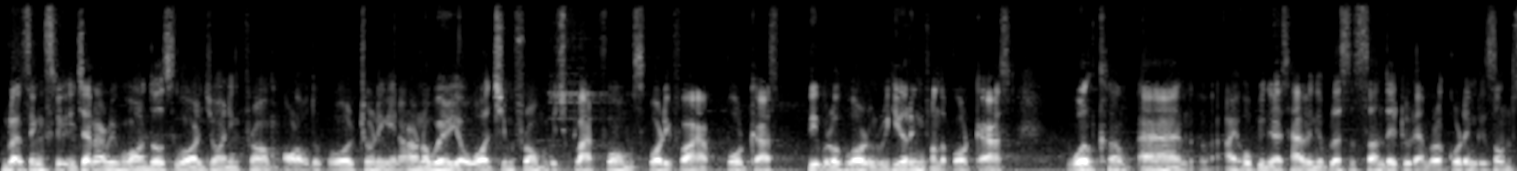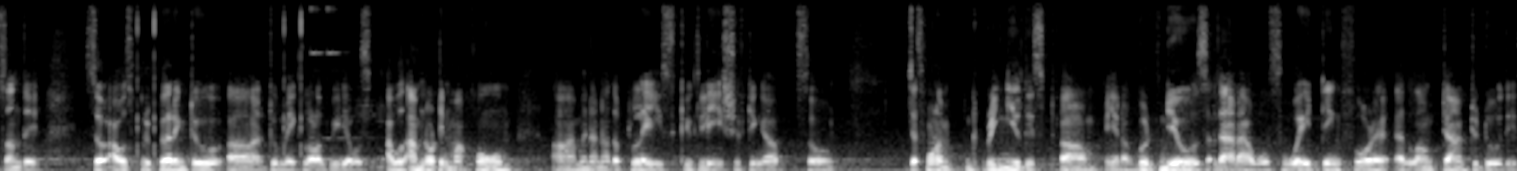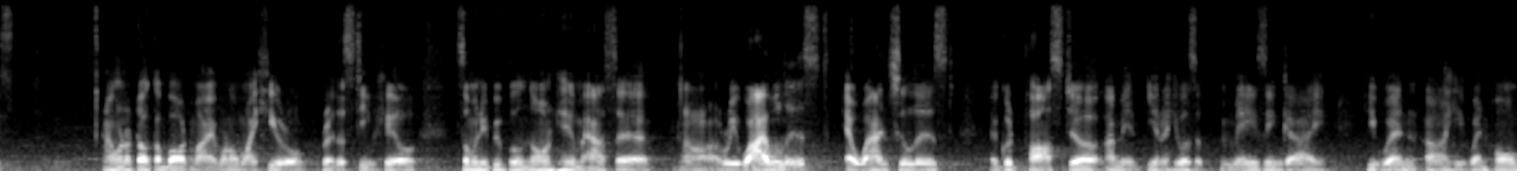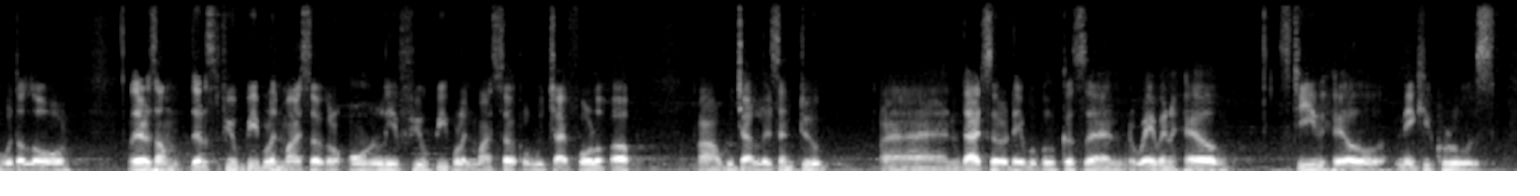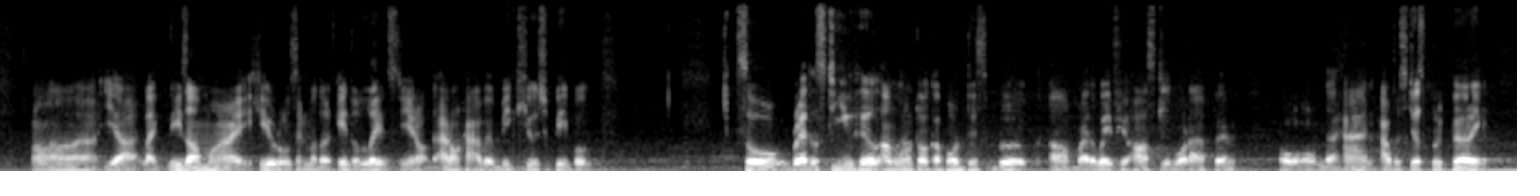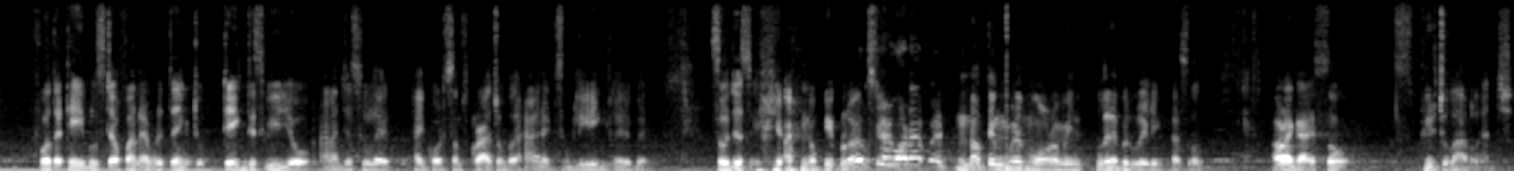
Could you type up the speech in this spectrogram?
Blessings to each and every one, those who are joining from all over the world, tuning in. I don't know where you're watching from, which platform, Spotify, podcast, people who are hearing from the podcast. Welcome, and I hope you guys having a blessed Sunday today. I'm recording this on Sunday, so I was preparing to uh, to make a lot of videos. I I'm not in my home. I'm in another place, quickly shifting up. So just want to bring you this um, you know good news that I was waiting for a, a long time to do this. I want to talk about my one of my hero, brother Steve Hill. So many people know him as a uh, revivalist, evangelist, a good pastor. I mean, you know, he was an amazing guy. He went uh, he went home with the Lord. There's some there's few people in my circle, only few people in my circle which I follow up, uh, which I listen to and that's uh, David Wilkerson, Ravenhill, Steve Hill, Nicky Cruz. Uh, yeah, like these are my heroes in the in the list. You know, I don't have a big, huge people. So, brother Steve Hill, I'm gonna talk about this book. Um, by the way, if you're asking what happened or on the hand, I was just preparing for the table stuff and everything to take this video, and I just let I got some scratch on the hand. It's bleeding a little bit. So just I know people are saying what happened. Nothing more. I mean, a little bit bleeding. That's all. All right, guys. So spiritual avalanche.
